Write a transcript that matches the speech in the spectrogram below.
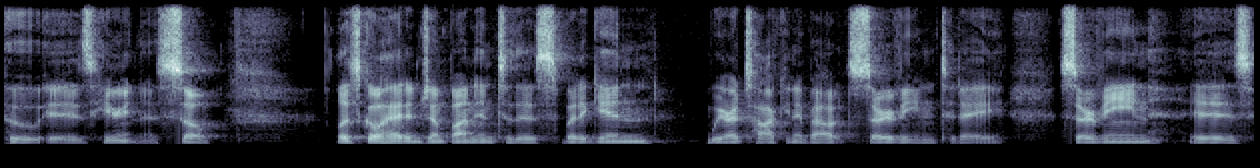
who is hearing this. So let's go ahead and jump on into this. But again, we are talking about serving today. Serving is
